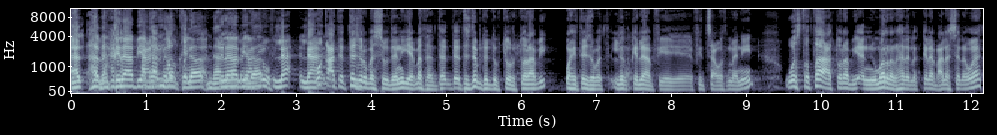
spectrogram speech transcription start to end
هذا انقلاب يعني؟ انقلاب انقلاب يعني؟ لا لا. وقعت التجربة السودانية مثلا تجربة الدكتور الترابي وهي تجربة الانقلاب في في 89 واستطاع الترابي أن يمرر هذا الانقلاب على سنوات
